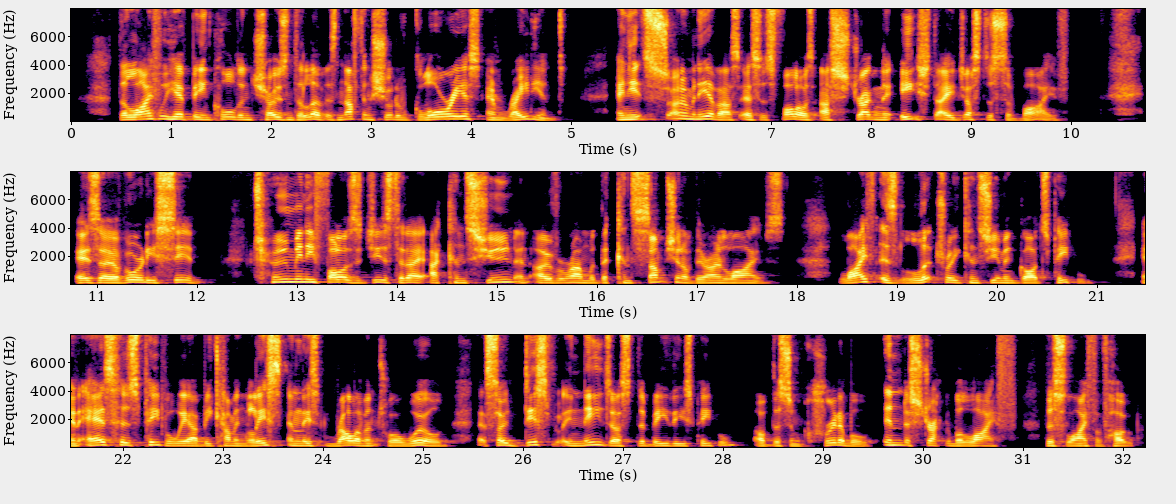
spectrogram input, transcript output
The life we have been called and chosen to live is nothing short of glorious and radiant. And yet, so many of us as his followers are struggling each day just to survive. As I've already said, too many followers of Jesus today are consumed and overrun with the consumption of their own lives. Life is literally consuming God's people. And as his people, we are becoming less and less relevant to a world that so desperately needs us to be these people of this incredible, indestructible life, this life of hope.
